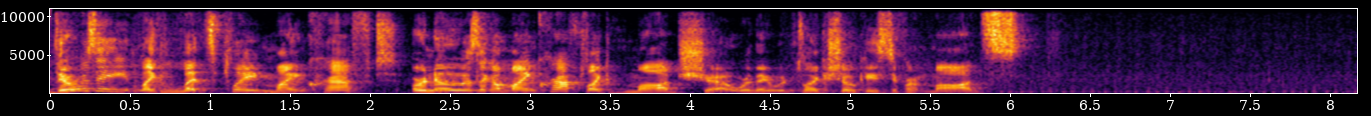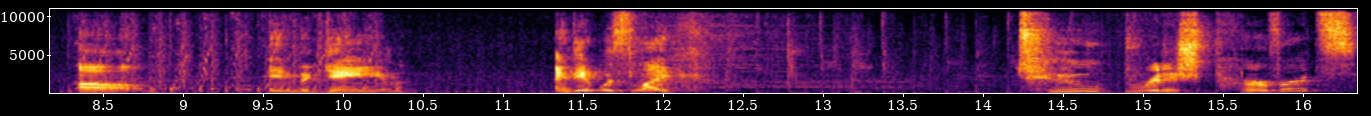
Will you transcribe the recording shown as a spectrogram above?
There was a, like, Let's Play Minecraft... Or no, it was like a Minecraft, like, mod show where they would, like, showcase different mods. Um... In the game. And it was, like... Two British perverts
